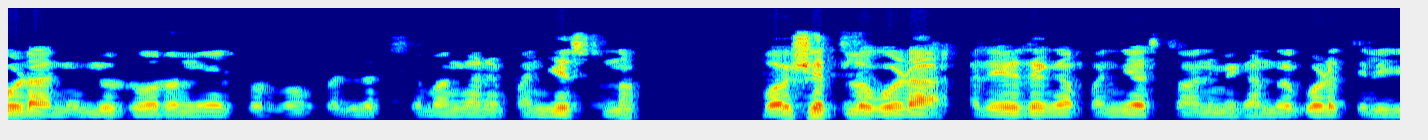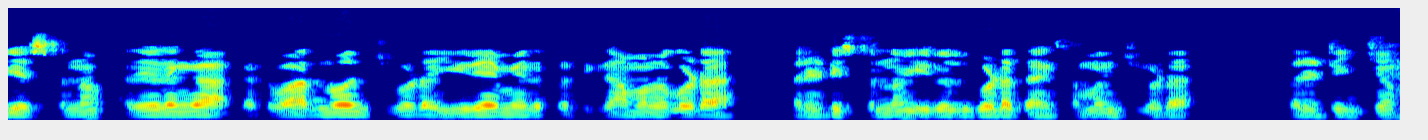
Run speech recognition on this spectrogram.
కూడా నెల్లూరు రూరల్ నియోజకవర్గం ప్రజల క్షేమంగానే పనిచేస్తున్నాం. భవిష్యత్తులో కూడా అదేవిధంగా పనిచేస్తామని మీకు అందరూ కూడా తెలియజేస్తున్నాం. అదేవిధంగా గత వారం రోజు నుంచి కూడా యూరియా మీద ప్రతి గ్రామంలో కూడా పర్యటిస్తున్నాం. ఈ రోజు కూడా దానికి సంబంధించి కూడా పర్యటించాం.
